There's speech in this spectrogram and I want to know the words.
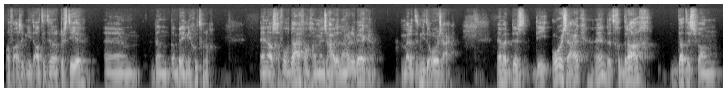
Of als ik niet altijd heel erg presteer, um, dan, dan ben ik niet goed genoeg. En als gevolg daarvan gaan mensen harder en harder werken. Maar dat is niet de oorzaak. Ja, maar dus die oorzaak, hè, dat gedrag, dat is van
